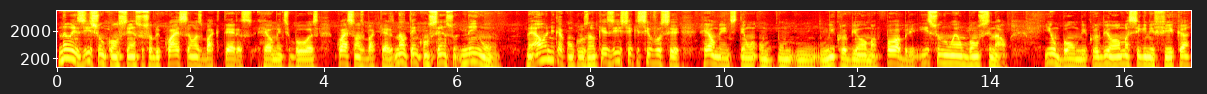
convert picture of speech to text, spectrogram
Não existe um consenso sobre quais são as bactérias realmente boas, quais são as bactérias. Não tem consenso nenhum. Né? A única conclusão que existe é que se você realmente tem um, um, um, microbioma pobre, isso não é um bom sinal. E um bom microbioma significa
